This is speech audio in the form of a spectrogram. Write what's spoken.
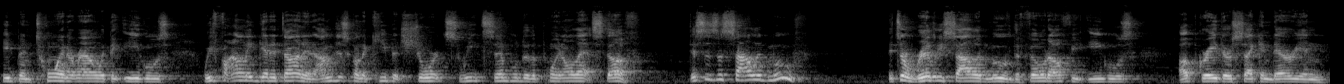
He'd been toying around with the Eagles. We finally get it done, and I'm just going to keep it short, sweet, simple, to the point, all that stuff. This is a solid move. It's a really solid move. The Philadelphia Eagles upgrade their secondary, and,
